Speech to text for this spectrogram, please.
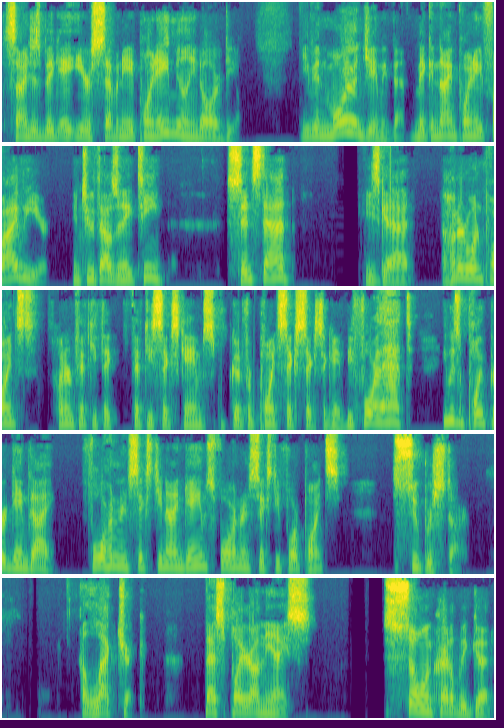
signed his big eight-year, seventy-eight point eight million dollar deal, even more than Jamie Benn, making nine point eight five a year in 2018. Since that, he's got 101 points, 156 games, good for 0.66 a game. Before that, he was a point per game guy. 469 games, 464 points. Superstar. Electric. Best player on the ice. So incredibly good.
